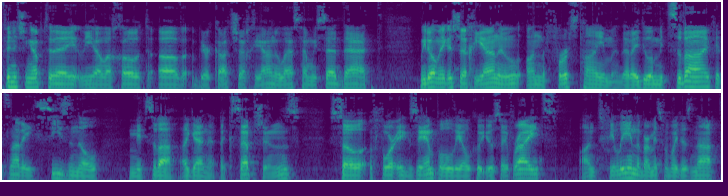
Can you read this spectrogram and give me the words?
Finishing up today, the halachot of Birkat Shechianu. Last time we said that we don't make a Shechianu on the first time that I do a mitzvah if it's not a seasonal mitzvah. Again, exceptions. So, for example, the Yalkut Yosef writes, on tefillin, the bar mitzvah boy does not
